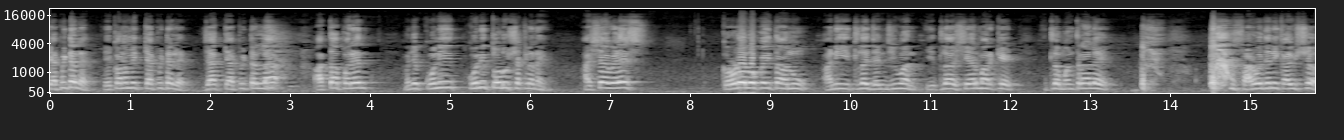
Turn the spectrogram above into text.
कॅपिटल आहे इकॉनॉमिक कॅपिटल आहे ज्या कॅपिटलला आतापर्यंत म्हणजे कोणी कोणी तोडू शकलं नाही. अशा वेळेस करोडो लोक इथं आणू आणि इथलं जनजीवन इथलं शेअर मार्केट इथलं मंत्रालय सार्वजनिक आयुष्य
